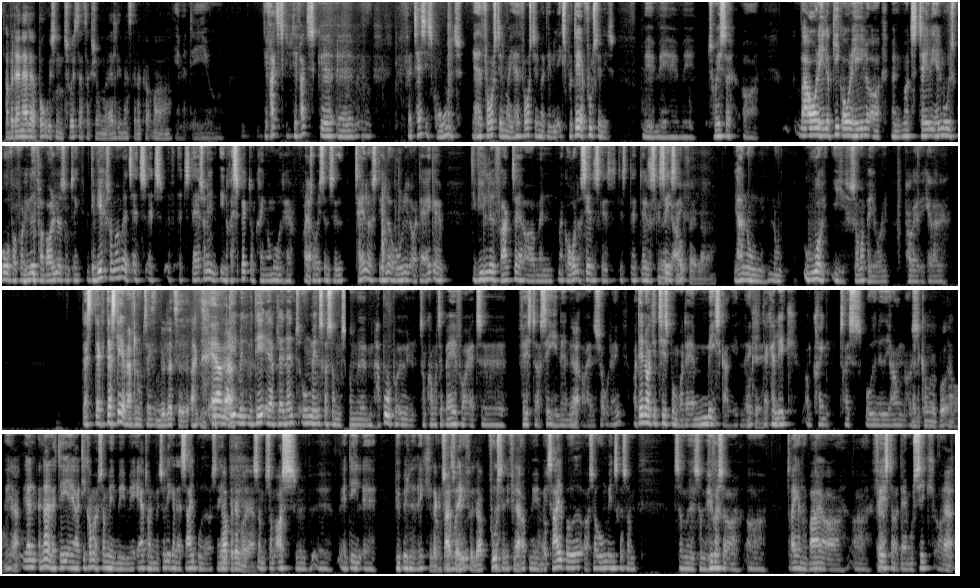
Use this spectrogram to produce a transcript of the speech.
Og hvordan er det at bo i sådan en turistattraktion med alle de mennesker, der kommer? Jamen, det er jo... Det er faktisk, det er faktisk øh, øh, fantastisk roligt. Jeg havde forestillet mig, jeg havde forestillet mig, at det ville eksplodere fuldstændigt med, med, med turister og var over det hele og gik over det hele, og man måtte tale i alle mulige sprog for at få det ned fra volden og sådan ting. Men det virker som om, at, at, at, at der er sådan en, en respekt omkring området her fra ja. turisternes side. Taler stille og roligt, og der er ikke de vilde fakta, og man, man går rundt og ser, det, skal, det, det, der skal ses. Affald, Vi har nogle, nogle uger i sommerperioden, hvad vi kalder det, der, der, der sker i hvert fald nogle ting. Myldretid. ja, men, ja. Det, men, men det er blandt andet unge mennesker, som, som øh, har boet på øen, som kommer tilbage for at øh, feste og se hinanden ja. og have det sjovt. Ikke? Og det er nok det tidspunkt, hvor der er mest gang i den. Ikke? Okay. Der kan ligge omkring 60 både nede i havnen også. Ja, de kommer med båd herovre. Ja. ja, nej, nej, det er, de kommer så med, med, med Ayrton, men så ligger der sejlbåde også. Ikke? Nå, på den måde, ja. Som, som også øh, øh er en del af, bybilledet. Ikke? Så der kan faktisk være helt fyldt op? Fuldstændig fyldt ja. op med, med sejlbåde, og så unge mennesker, som, som, øh, som hygger sig og, og drikker nogle bajer og, og fester, ja. og der er musik. Og, ja.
